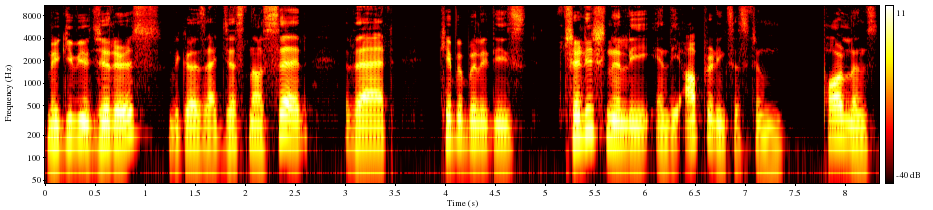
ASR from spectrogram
may give you jitters because I just now said that capabilities traditionally in the operating system parlance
